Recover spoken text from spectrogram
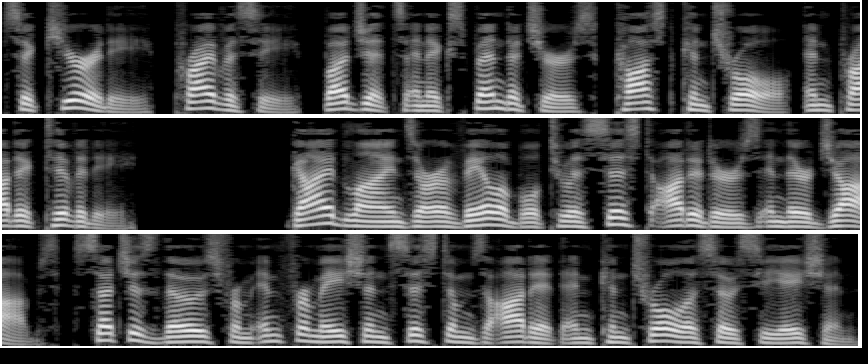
security, privacy, budgets and expenditures, cost control, and productivity. Guidelines are available to assist auditors in their jobs, such as those from Information Systems Audit and Control Association.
